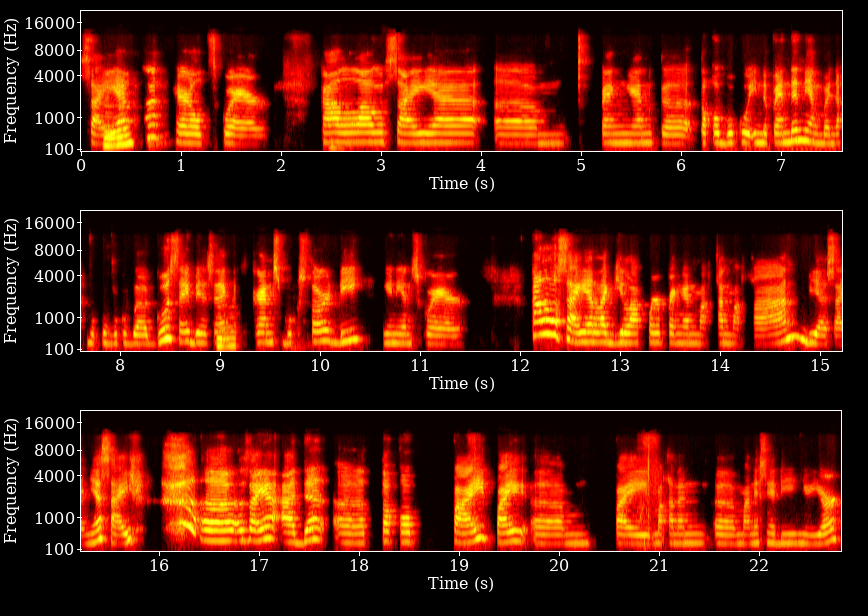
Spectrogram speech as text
saya hmm. ke Herald Square. Kalau saya um, pengen ke toko buku independen yang banyak buku-buku bagus, saya biasanya hmm. ke Trans Bookstore di Union Square. Kalau saya lagi lapar pengen makan-makan, biasanya saya uh, saya ada uh, toko pie, pie um, pie makanan uh, manisnya di New York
